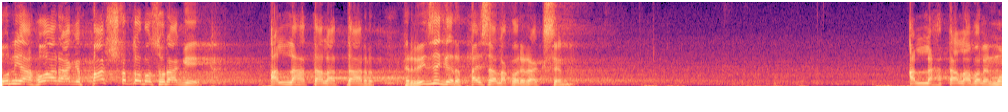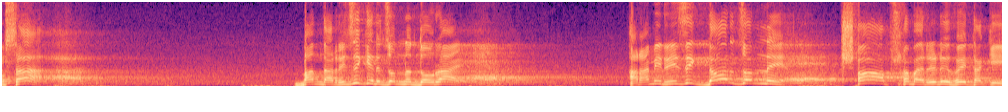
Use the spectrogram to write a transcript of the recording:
দুনিয়া হওয়ার আগে, পাঁচশত বছর আগে আল্লাহ তালা তার রিজিকের ফাইসালা করে রাখছেন। আল্লাহ তালা বলেন, মুসা, বান্দা রিজিকের জন্য দৌড়ায়, আর আমি রিজিক দেওয়ার জন্য সব সময় রেডি হয়ে থাকি।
